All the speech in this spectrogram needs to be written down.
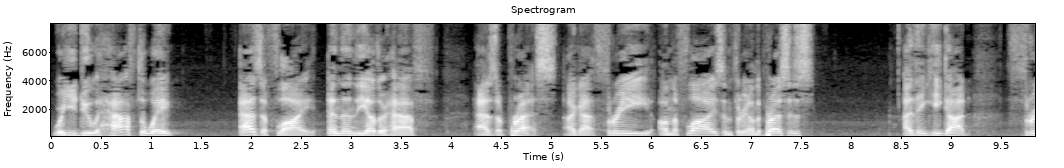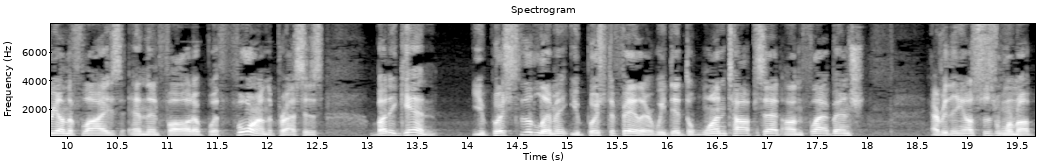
where you do half the weight as a fly and then the other half as a press. I got three on the flies and three on the presses. I think he got three on the flies and then followed up with four on the presses. But again, you push to the limit, you push to failure. We did the one top set on flat bench. Everything else was warm up.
